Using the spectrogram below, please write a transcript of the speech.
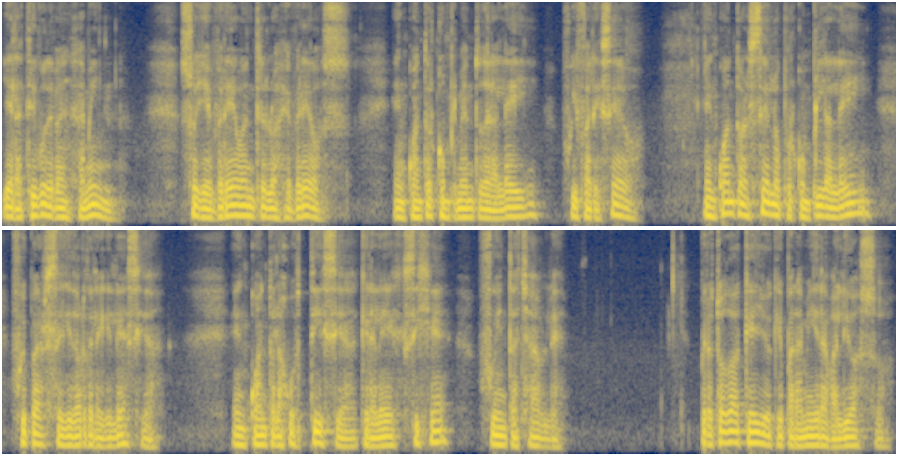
y a la tribu de Benjamín. Soy hebreo entre los hebreos. En cuanto al cumplimiento de la ley, fui fariseo. En cuanto al celo por cumplir la ley, fui perseguidor de la iglesia. En cuanto a la justicia que la ley exige, fui intachable. Pero todo aquello que para mí era valioso,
